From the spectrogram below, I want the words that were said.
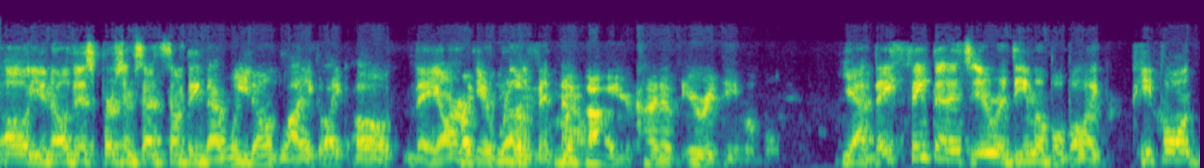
oh, you know, this person said something that we don't like. Like, oh, they are Like, he's a irrelevant now. guy, you're kind of irredeemable. Yeah, they think that it's irredeemable, but like people,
